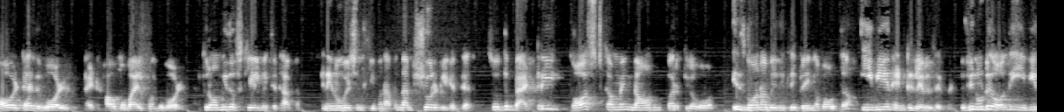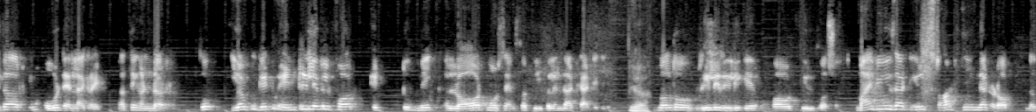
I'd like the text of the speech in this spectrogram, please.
How it has evolved, right? How mobile phones evolved. Economies of scale makes it happen, and innovations keep on happening. I'm sure it will get there. So the battery cost coming down per kilowatt is gonna basically bring about the EV and entry level segment. If you notice, all the EVs are you know, over 10 lakh, right? Nothing under. So you have to get to entry level for it to make a lot more sense for people in that category. Yeah. Also, really, really care about fuel cost. My view is that you'll start seeing that adopt the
